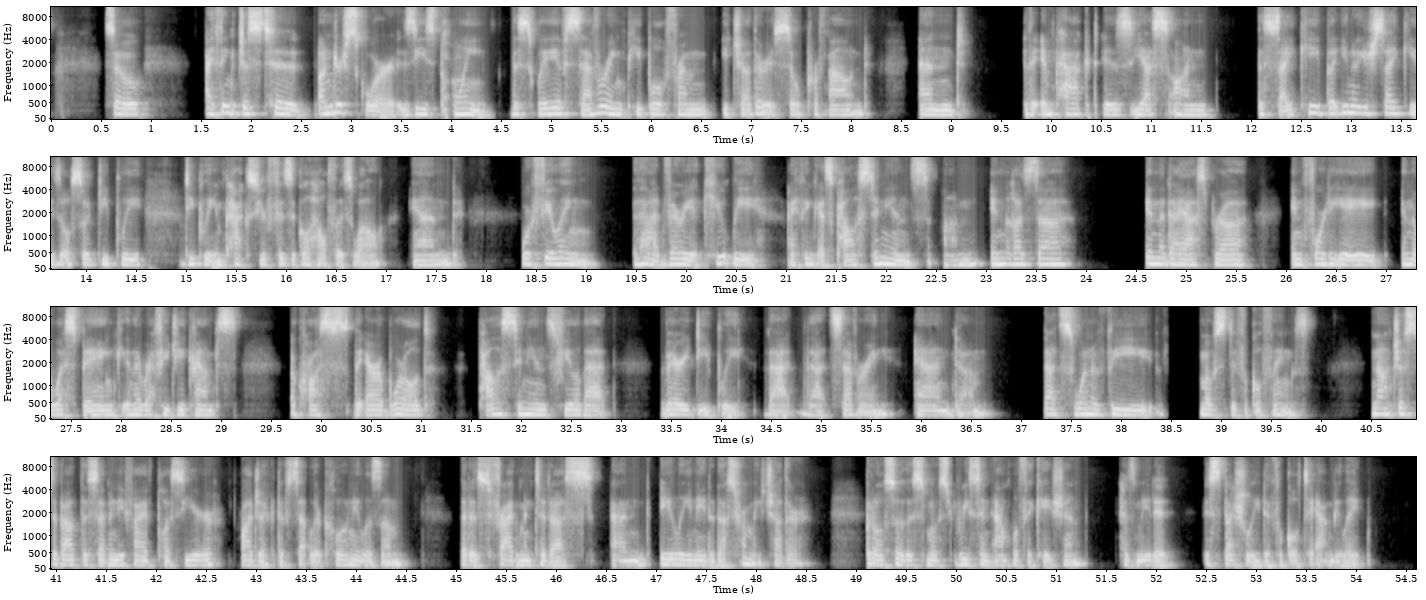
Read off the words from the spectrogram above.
So I think just to underscore Z's point, this way of severing people from each other is so profound. And the impact is, yes, on the psyche, but you know, your psyche is also deeply, deeply impacts your physical health as well. And we're feeling that very acutely, I think, as Palestinians um, in Gaza, in the diaspora, in 48, in the West Bank, in the refugee camps across the Arab world. Palestinians feel that very deeply, that that severing. And um, that's one of the most difficult things, not just about the 75 plus year project of settler colonialism that has fragmented us and alienated us from each other, but also this most recent amplification has made it especially difficult to ambulate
